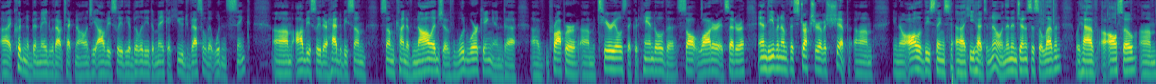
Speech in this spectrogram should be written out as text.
Uh, it couldn't have been made without technology. Obviously, the ability to make a huge vessel that wouldn't sink um, obviously, there had to be some some kind of knowledge of woodworking and uh, uh, proper uh, materials that could handle the salt water, etc., and even of the structure of a ship. Um, you know, all of these things uh, he had to know. And then in Genesis 11, we have uh, also um,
